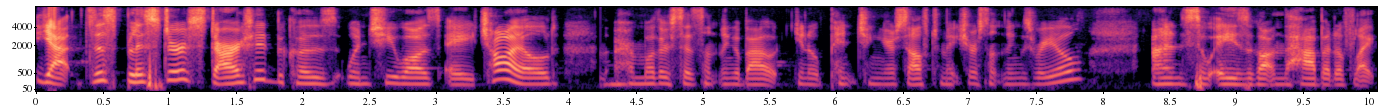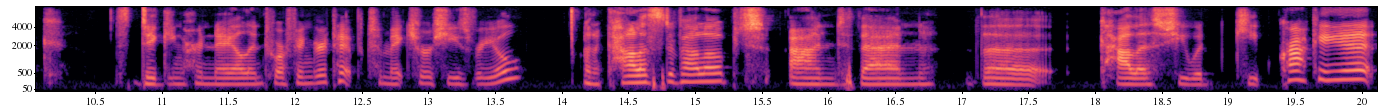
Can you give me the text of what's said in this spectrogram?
Yeah, this blister started because when she was a child, mm-hmm. her mother said something about, you know, pinching yourself to make sure something's real. And so Aza got in the habit of like digging her nail into her fingertip to make sure she's real. And a callus developed, and then the callus, she would keep cracking it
